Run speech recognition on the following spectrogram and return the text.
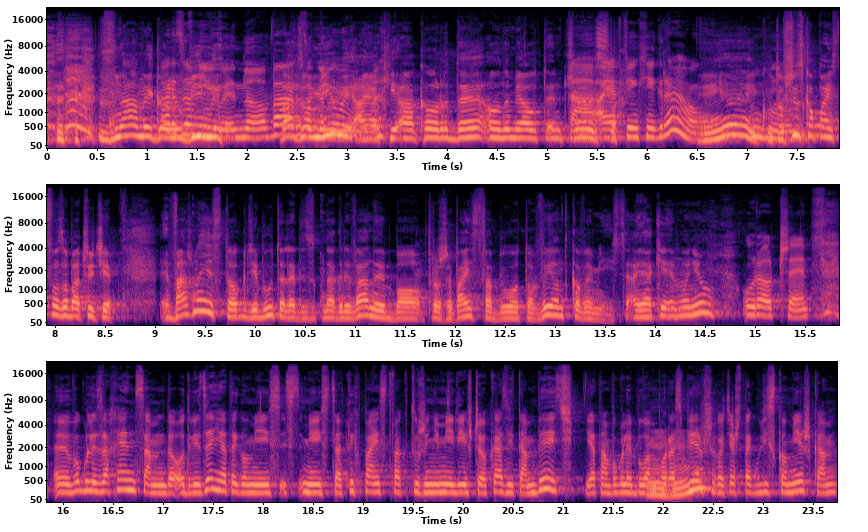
Znamy go, Bardzo lubimy. miły, no, bardzo go miły, lubimy. a jaki akordeon miał ten Ta, Czesław. a jak pięknie grał. Jejku, to wszystko Państwo zobaczycie. Ważne jest to, gdzie był teledysk nagrywany, bo proszę Państwa, było to wyjątkowe miejsce. A jakie, Ewoniu? Urocze. W ogóle zachęcam do odwiedzenia tego miejsc, miejsca tych Państwa, którzy nie mieli jeszcze okazji tam być. Ja tam w ogóle byłam po raz pierwszy, chociaż tak blisko mieszkam.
